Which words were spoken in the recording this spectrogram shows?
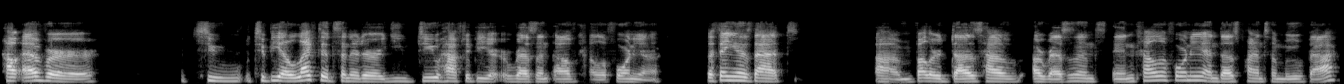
however, to to be elected senator, you do have to be a resident of California. The thing is that um, Butler does have a residence in California and does plan to move back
